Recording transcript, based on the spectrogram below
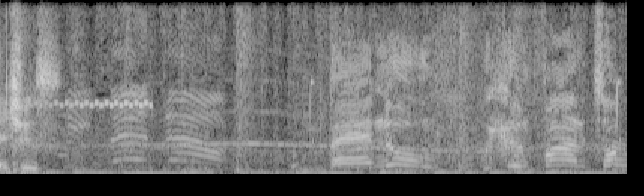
Bitches. Bad news. We couldn't find the talk.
